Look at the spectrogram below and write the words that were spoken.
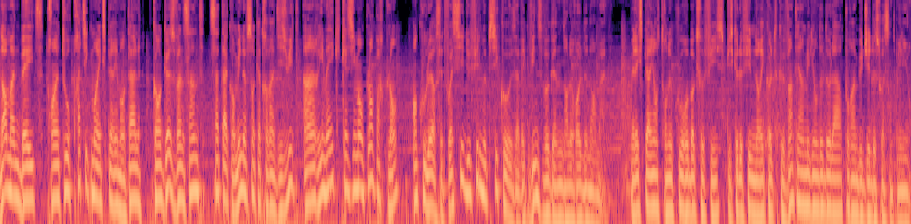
Norman Bates prend un tour pratiquement expérimental quand Gus Van Sant s'attaque en 1998 à un remake quasiment plan par plan, en couleur cette fois-ci, du film Psychose avec Vince Vaughn dans le rôle de Norman. Mais l'expérience tourne court au box-office puisque le film ne récolte que 21 millions de dollars pour un budget de 60 millions.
